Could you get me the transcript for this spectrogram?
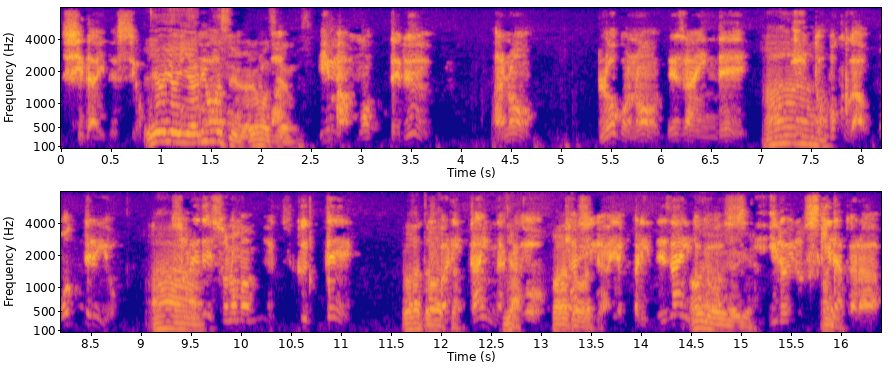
次第ですよ。いやいや、やりますよ、やりますよ。今持ってる、あの、ロゴのデザインで、あいいと僕が思ってるよ。それ、でそのまま作って、わかったわか配りった。たいんだけど、じゃあわかったわかったハーシーがやっぱりデザインがオッケーオッいろいろ好きだから、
